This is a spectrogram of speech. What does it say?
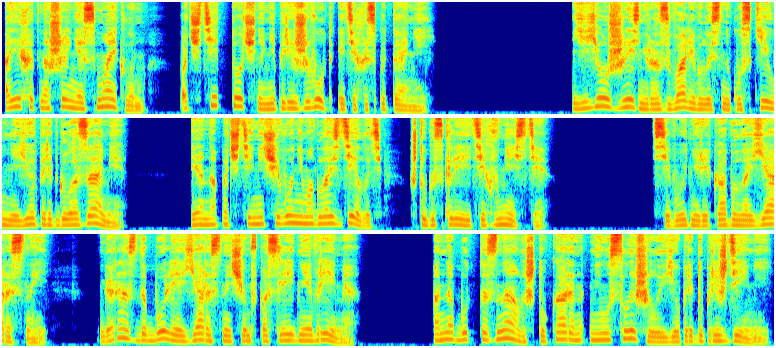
а их отношения с Майклом почти точно не переживут этих испытаний. Ее жизнь разваливалась на куски у нее перед глазами, и она почти ничего не могла сделать, чтобы склеить их вместе. Сегодня река была яростной, гораздо более яростной, чем в последнее время. Она будто знала, что Карен не услышала ее предупреждений.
